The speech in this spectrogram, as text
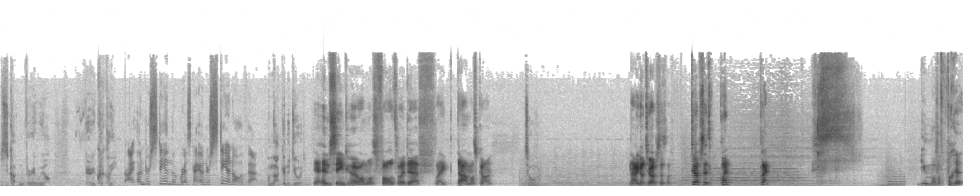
She's gotten very real. Very very quickly. I understand the risk. I understand all of that. I'm not gonna do it. Yeah, him seeing her almost fall to her death, like, that almost gone. It's over. No, I got two episodes left. Two episodes! Clint! Clint! You motherfucker.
